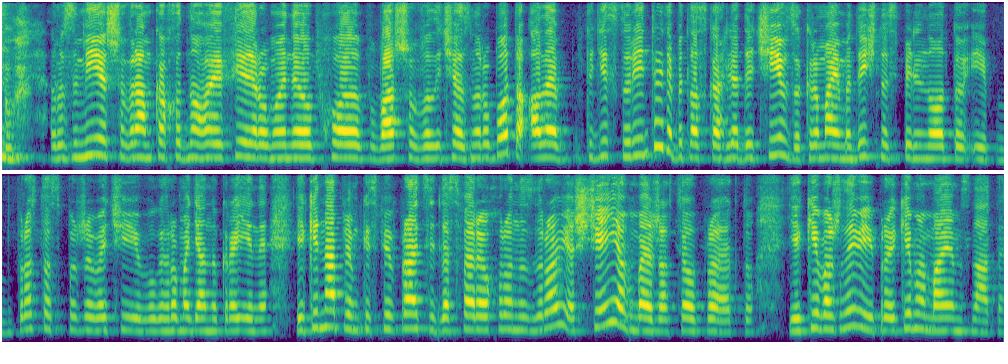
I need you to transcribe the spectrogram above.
цього. Розумію, що в рамках одного ефіру ми не обходимо вашу величезну роботу, але тоді зорієнтуйте, будь ласка, глядачів, зокрема і медичну спільноту, і просто споживачів, громадян України, які напрямки співпраці для сфери охорони здоров'я ще є в межах цього проекту, які важливі і про які ми маємо знати.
